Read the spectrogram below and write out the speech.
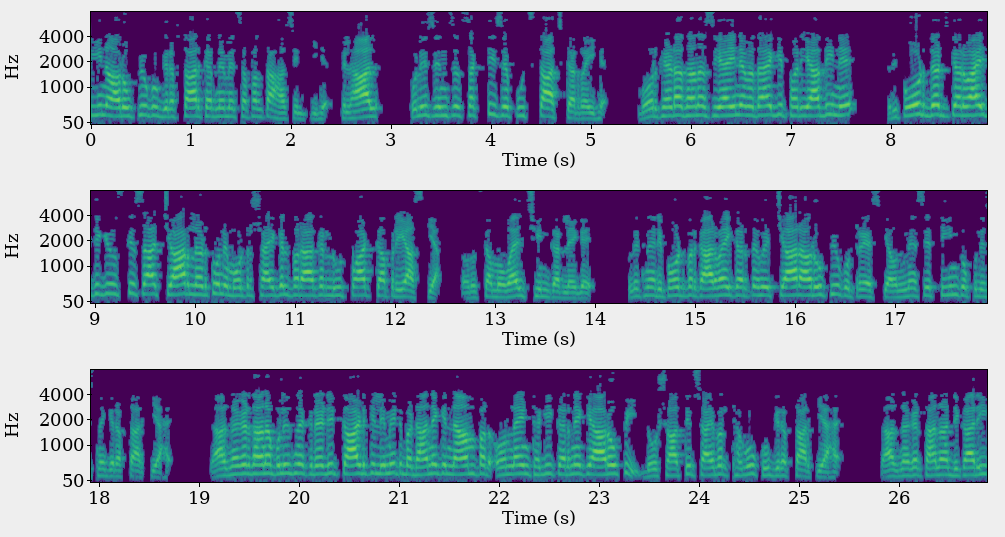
तीन आरोपियों को गिरफ़्तार करने में सफलता हासिल की है। फ़िलहाल पुलिस इनसे सख्ती से पूछताछ कर रही है। बोरखेड़ा थाना सीआई ने बताया कि फरियादी ने रिपोर्ट दर्ज करवाई थी कि उसके साथ चार लड़कों ने मोटरसाइकिल पर आकर लूटपाट का प्रयास किया और उसका मोबाइल छीन कर ले गए। पुलिस ने रिपोर्ट पर कार्रवाई करते हुए चार आरोपियों को ट्रेस किया। उनमें से तीन को पुलिस ने गिरफ़्तार किया है। राजनगर थाना पुलिस ने क्रेडिट कार्ड की लिमिट बढ़ाने के नाम पर ऑनलाइन ठगी करने के आरोपी दो शातिर साइबर ठगों को गिरफ़्तार किया है। राजनगर थाना अधिकारी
